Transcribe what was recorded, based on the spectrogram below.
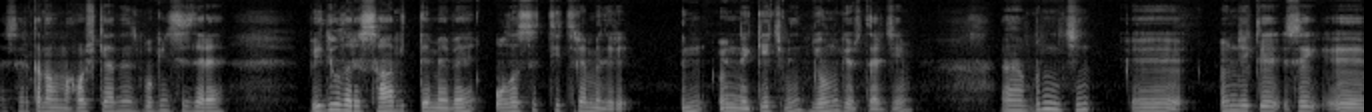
Arkadaşlar kanalıma hoş geldiniz. Bugün sizlere videoları sabitleme ve olası titremeleri önüne geçmenin yolunu göstereceğim. Ee, Bunun için e, öncelikle size e,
